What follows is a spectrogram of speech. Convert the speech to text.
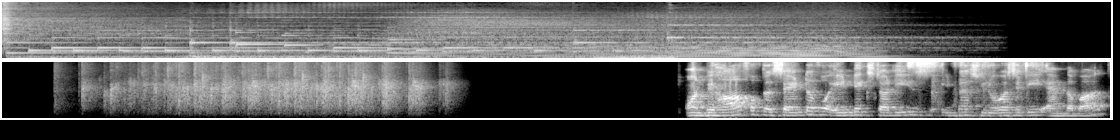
On behalf of the Center for Indic Studies, Indus University, Ahmedabad,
